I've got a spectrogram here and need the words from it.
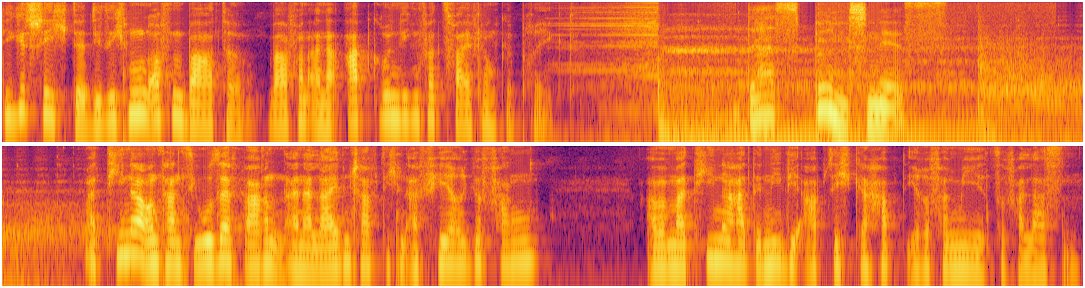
Die Geschichte, die sich nun offenbarte, war von einer abgründigen Verzweiflung geprägt. Das Bündnis. Martina und Hans Josef waren in einer leidenschaftlichen Affäre gefangen, aber Martina hatte nie die Absicht gehabt, ihre Familie zu verlassen.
